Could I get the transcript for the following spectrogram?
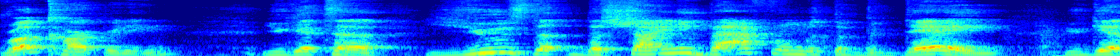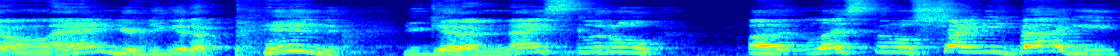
rug carpeting you get to use the, the shiny bathroom with the bidet you get a lanyard you get a pin you get a nice little a nice little shiny baggie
